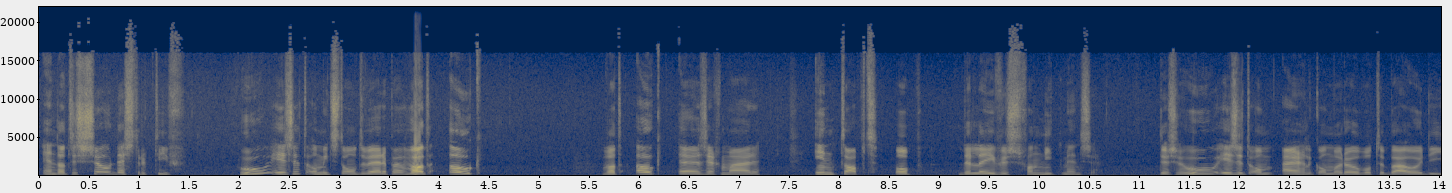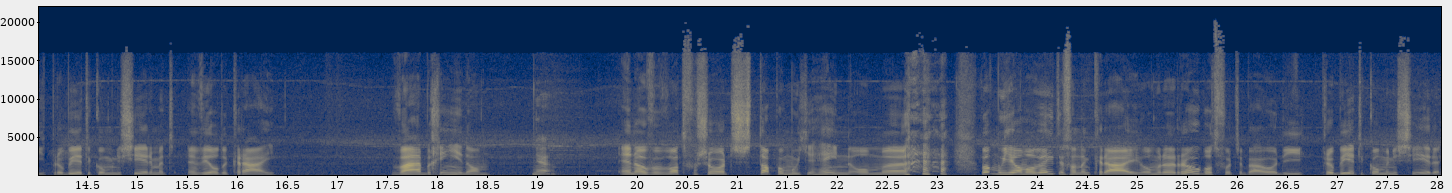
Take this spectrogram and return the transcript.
En dat is zo destructief. Hoe is het om iets te ontwerpen wat ook, wat ook eh, zeg maar, intapt op de levens van niet-mensen? Dus hoe is het om eigenlijk om een robot te bouwen die probeert te communiceren met een wilde kraai? Waar begin je dan? Ja. En over wat voor soort stappen moet je heen om. eh, wat moet je allemaal weten van een kraai? Om er een robot voor te bouwen die probeert te communiceren.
